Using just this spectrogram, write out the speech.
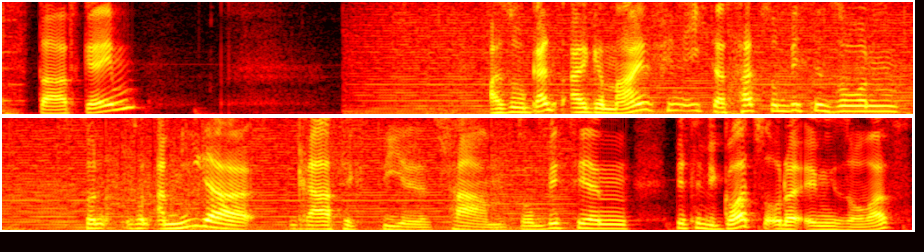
Start Game. Also ganz allgemein finde ich, das hat so ein bisschen so ein, so ein, so ein Amiga-Grafikstil, Charme. So ein bisschen, bisschen wie Gott oder irgendwie sowas.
